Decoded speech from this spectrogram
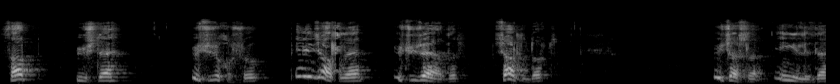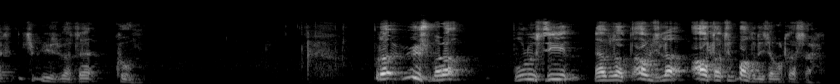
Saat 3'te 3. koşu 1. altılayan 3. ayağıdır. Şartı 4. 3 yaşlı İngilizler 2100 metre kum. Burada 3 numara Bulusi Nevzat Avcı'yla alt açık bank diyeceğim arkadaşlar.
